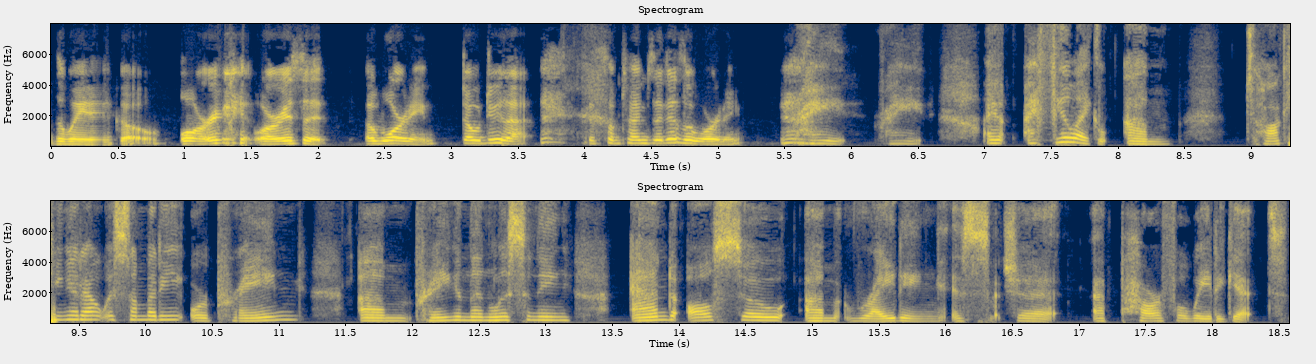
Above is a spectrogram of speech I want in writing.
the way to go, or or is it a warning? Don't do that because sometimes it is a warning. Right, right. I I feel like um talking it out with somebody or praying, um, praying and then listening, and also um, writing is such a, a powerful way to get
